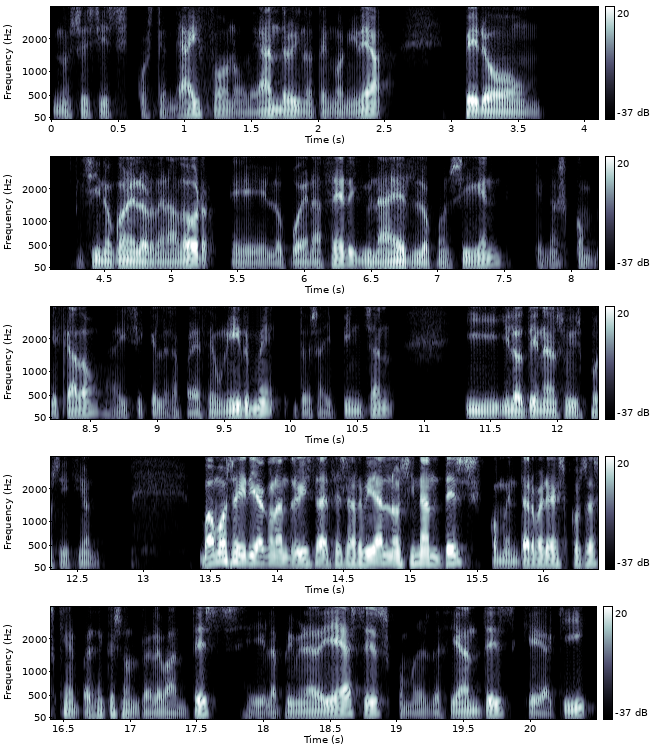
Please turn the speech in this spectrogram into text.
No sé si es cuestión de iPhone o de Android, no tengo ni idea. Pero si no con el ordenador eh, lo pueden hacer y una vez lo consiguen, que no es complicado, ahí sí que les aparece unirme, entonces ahí pinchan y, lo tienen a su disposición. Vamos a ir ya con la entrevista de César Vidal, no sin antes comentar varias cosas que me parecen que son relevantes. Eh, la primera de ellas es, como les decía antes, que aquí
